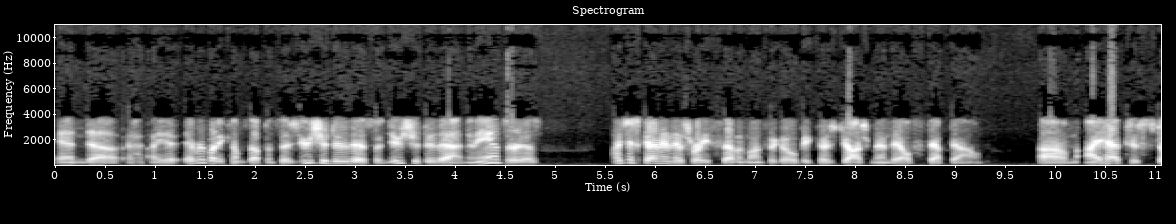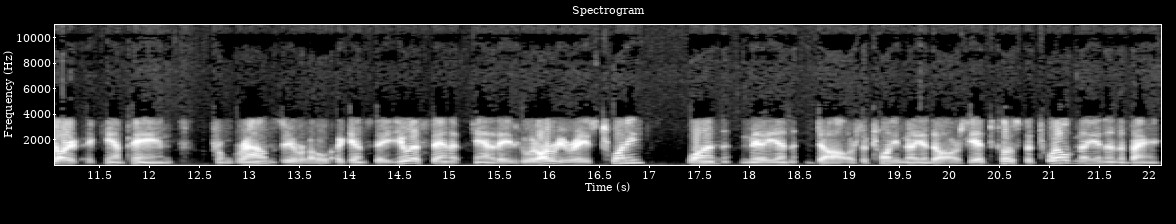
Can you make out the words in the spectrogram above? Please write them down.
And uh, I, everybody comes up and says, you should do this and you should do that. And the answer is, I just got in this race seven months ago because Josh Mandel stepped down. Um, I had to start a campaign from ground zero against a U.S. Senate candidate who had already raised $21 million, or $20 million. He had close to 12 million in the bank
